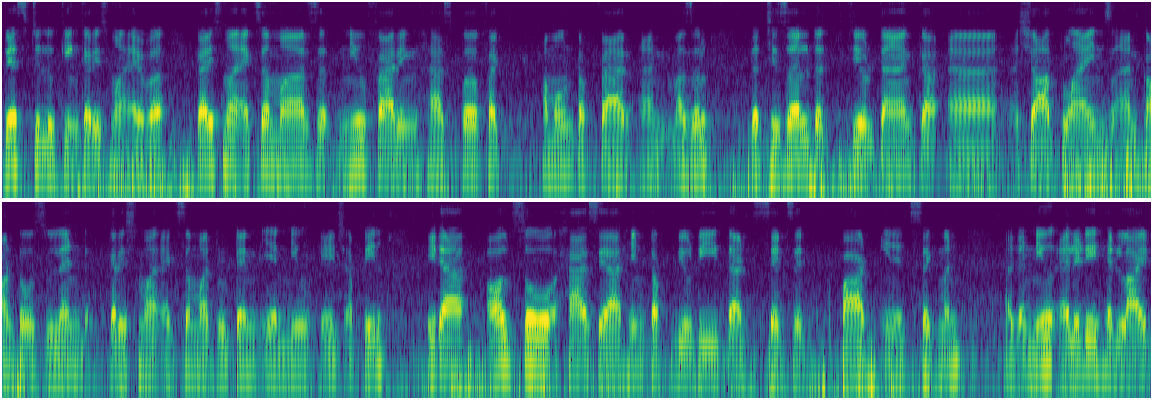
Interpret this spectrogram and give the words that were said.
best looking Karizma ever. Karizma XMR's new fairing has perfect amount of fair and muzzle the chiseled fuel tank, uh, sharp lines and contours lend Karizma XMR 210 a new age appeal. It uh, also has a hint of beauty that sets it apart in its segment. Uh, the new LED headlight,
